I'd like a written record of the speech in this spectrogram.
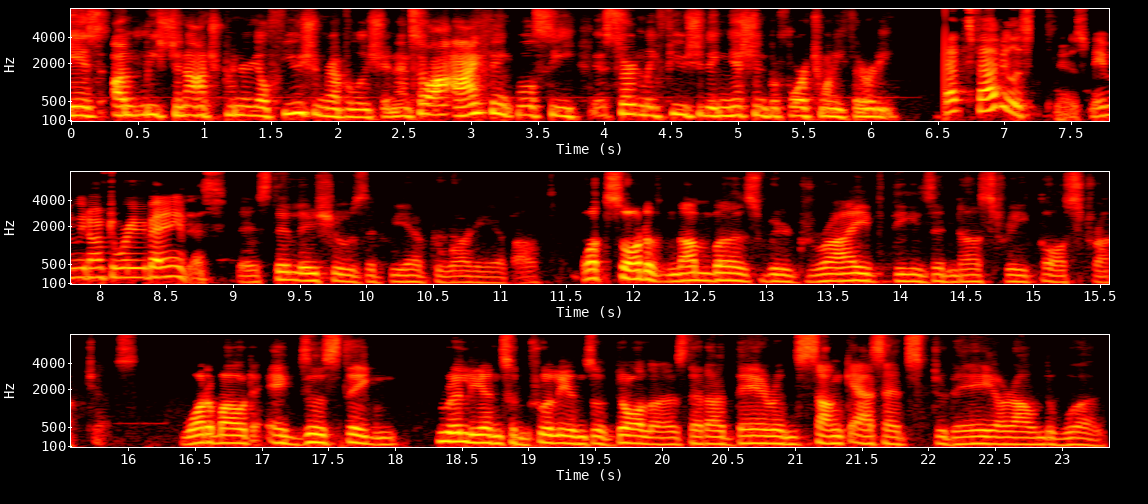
is unleashed an entrepreneurial fusion revolution. And so I, I think we'll see certainly fusion ignition before 2030. That's fabulous news. Maybe we don't have to worry about any of this. There's still issues that we have to worry about. What sort of numbers will drive these industry cost structures? What about existing trillions and trillions of dollars that are there in sunk assets today around the world?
